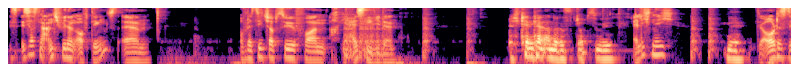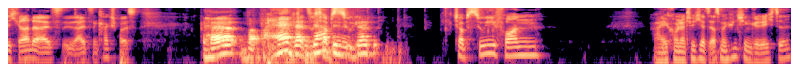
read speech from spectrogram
Ist, ist das eine Anspielung auf Dings? Ähm, auf das Lied Shop Sui von. Ach, wie heißen die denn? Ich kenne kein anderes Job Sui. Ehrlich nicht? Nee. Du outest dich gerade als, als ein Kackspaß. Hä? Hä? Wer, wer hat den, Chop Sui von. Ah, hier kommen natürlich jetzt erstmal Hühnchengerichte.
